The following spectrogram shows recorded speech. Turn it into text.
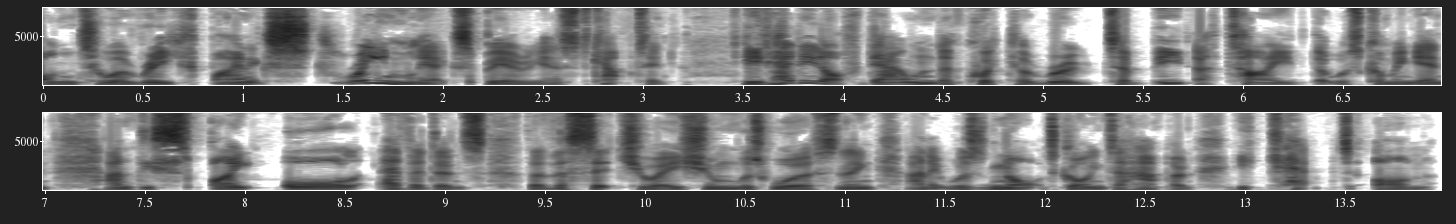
onto a reef by an extremely experienced captain. He'd headed off down the quicker route to beat a tide that was coming in, and despite all evidence that the situation was worsening and it was not going to happen, he kept on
